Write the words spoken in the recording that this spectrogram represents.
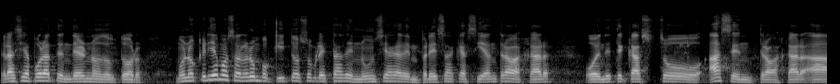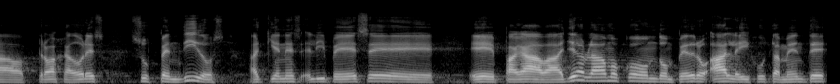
Gracias por atendernos, doctor. Bueno, queríamos hablar un poquito sobre estas denuncias de empresas que hacían trabajar, o en este caso hacen trabajar a trabajadores suspendidos, a quienes el IPS eh, pagaba. Ayer hablábamos con don Pedro Aley justamente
